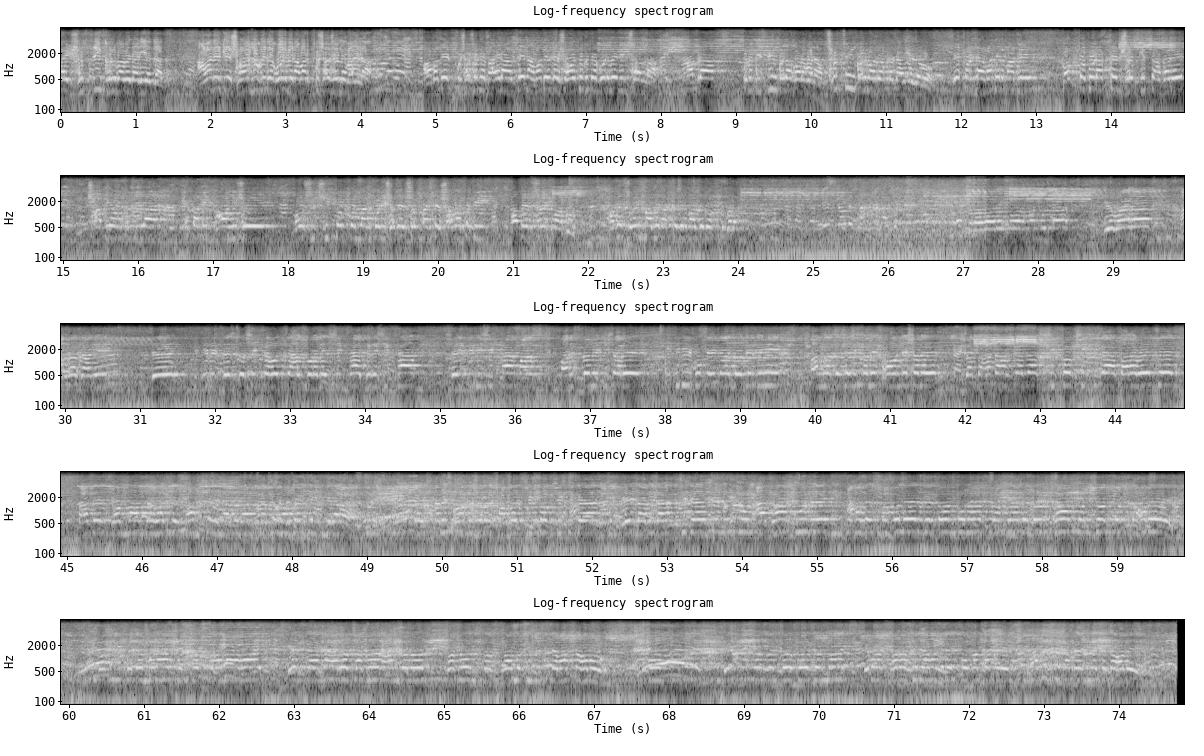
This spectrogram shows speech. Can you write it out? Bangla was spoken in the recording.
সবাই সুশৃঙ্খলভাবে দাঁড়িয়ে যান আমাদেরকে সহযোগিতা করবেন আমার প্রশাসনের ভাইরা। আমাদের প্রশাসনের ভাইরা আছেন, আমাদেরকে সহযোগিতা করবেন ইনশাল্লাহ আমরা কোনো বিশৃঙ্খলা করব না, সুশৃঙ্খলভাবে আমরা দাঁড়িয়ে দেবো এ পর্যায়ে আমাদের মাঝে বক্তব্য রাখছেন সংক্ষিপ্ত সাবিয়া উপজেলা ইসলামিক ফাউন্ডেশনের মৌসুম শিক্ষক কল্যাণ পরিষদের সম্মানিত সভাপতি শিক্ষা দিনী শিক্ষা, সেই দিনী শিক্ষা পারিশ্রমিক হিসাবে পৃথিবীর বুকে এটা নজিরবিহীন বাংলাদেশের ইসলামিক ফাউন্ডেশনে যত হাজার শিক্ষক, শিক্ষিকা তারা রয়েছে। কর্মসূচি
